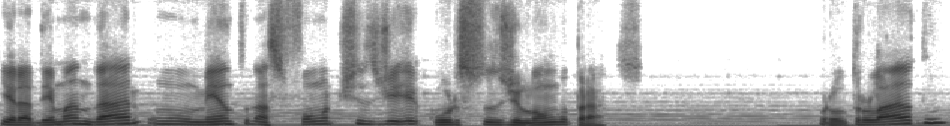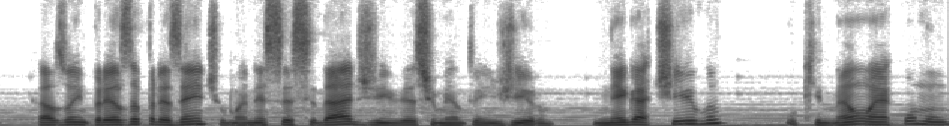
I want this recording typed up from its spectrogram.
irá demandar um aumento nas fontes de recursos de longo prazo. Por outro lado, caso a empresa apresente uma necessidade de investimento em giro negativa, o que não é comum,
